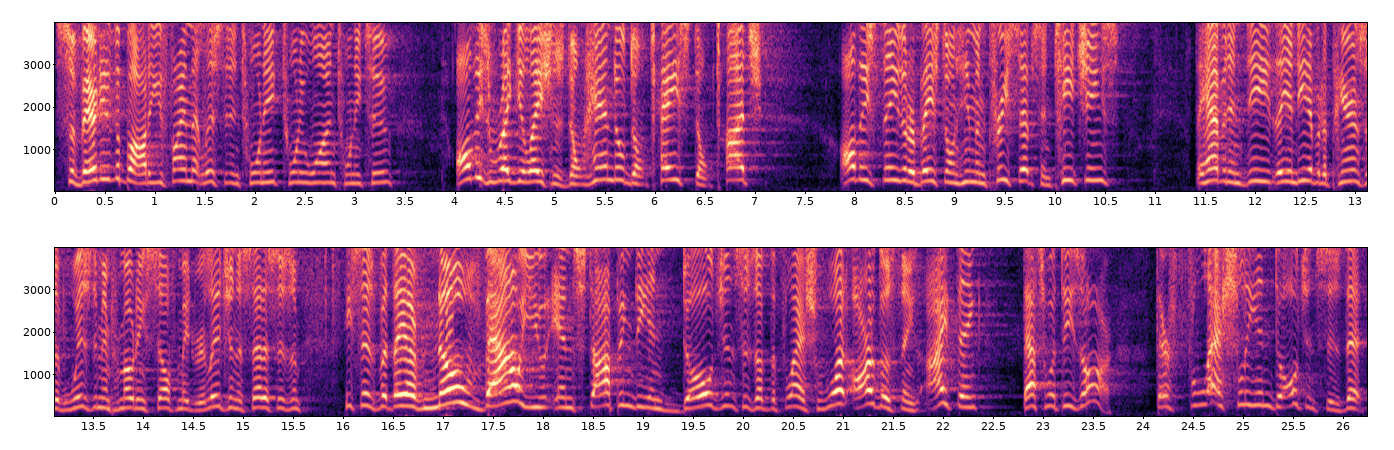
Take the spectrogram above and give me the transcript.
severity of the body, you find that listed in 20, 21, 22. All these regulations don't handle, don't taste, don't touch. All these things that are based on human precepts and teachings. They have it indeed, they indeed have an appearance of wisdom in promoting self-made religion, asceticism, he says, but they have no value in stopping the indulgences of the flesh. What are those things? I think that's what these are. They're fleshly indulgences that,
